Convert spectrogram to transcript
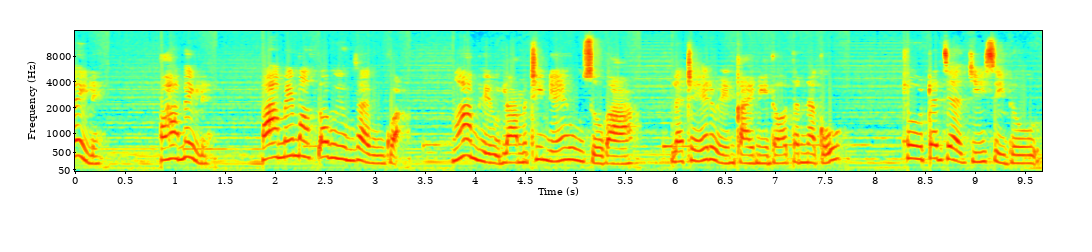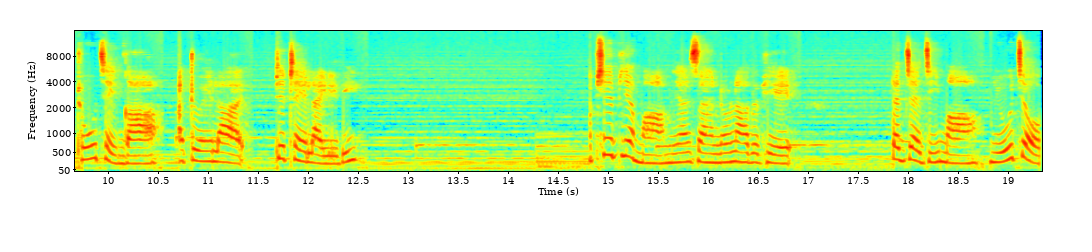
မိတ်လဲဘာမိတ်လဲဘာမိတ်မတော့ဘူးမဆိုင်ဘူးကွာငါမေကိုလာမထိနဲ့ဟုဆိုကလက်ထဲတွင်ကင်နေသောတနက်ကို ထိုတက်ကြက်ကြီးစီတို့ထိုးချိန်က အတွဲလိုက်ပြစ်ထည့်လိုက်ရသည်အဖြစ်ပြက်မှာမြန်ဆန်လွန်းလာသဖြင့်တက်ကြက်ကြီးမှာမျိုးကြော်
